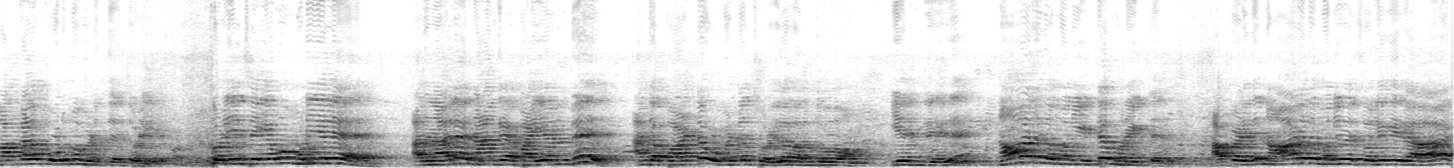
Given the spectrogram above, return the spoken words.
மக்களை கொடுமைப்படுத்த தொழில். தொழில் செய்யவும் முடியல. அதனால நாங்க பயந்து அந்த பாட்டை உங்கள்கிட்ட சொல்ல வந்தோம் என்று நாரத முனியிட்ட முறையிட்டது. அப்பொழுது நாரத முனிவர் சொல்லுகிறார்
